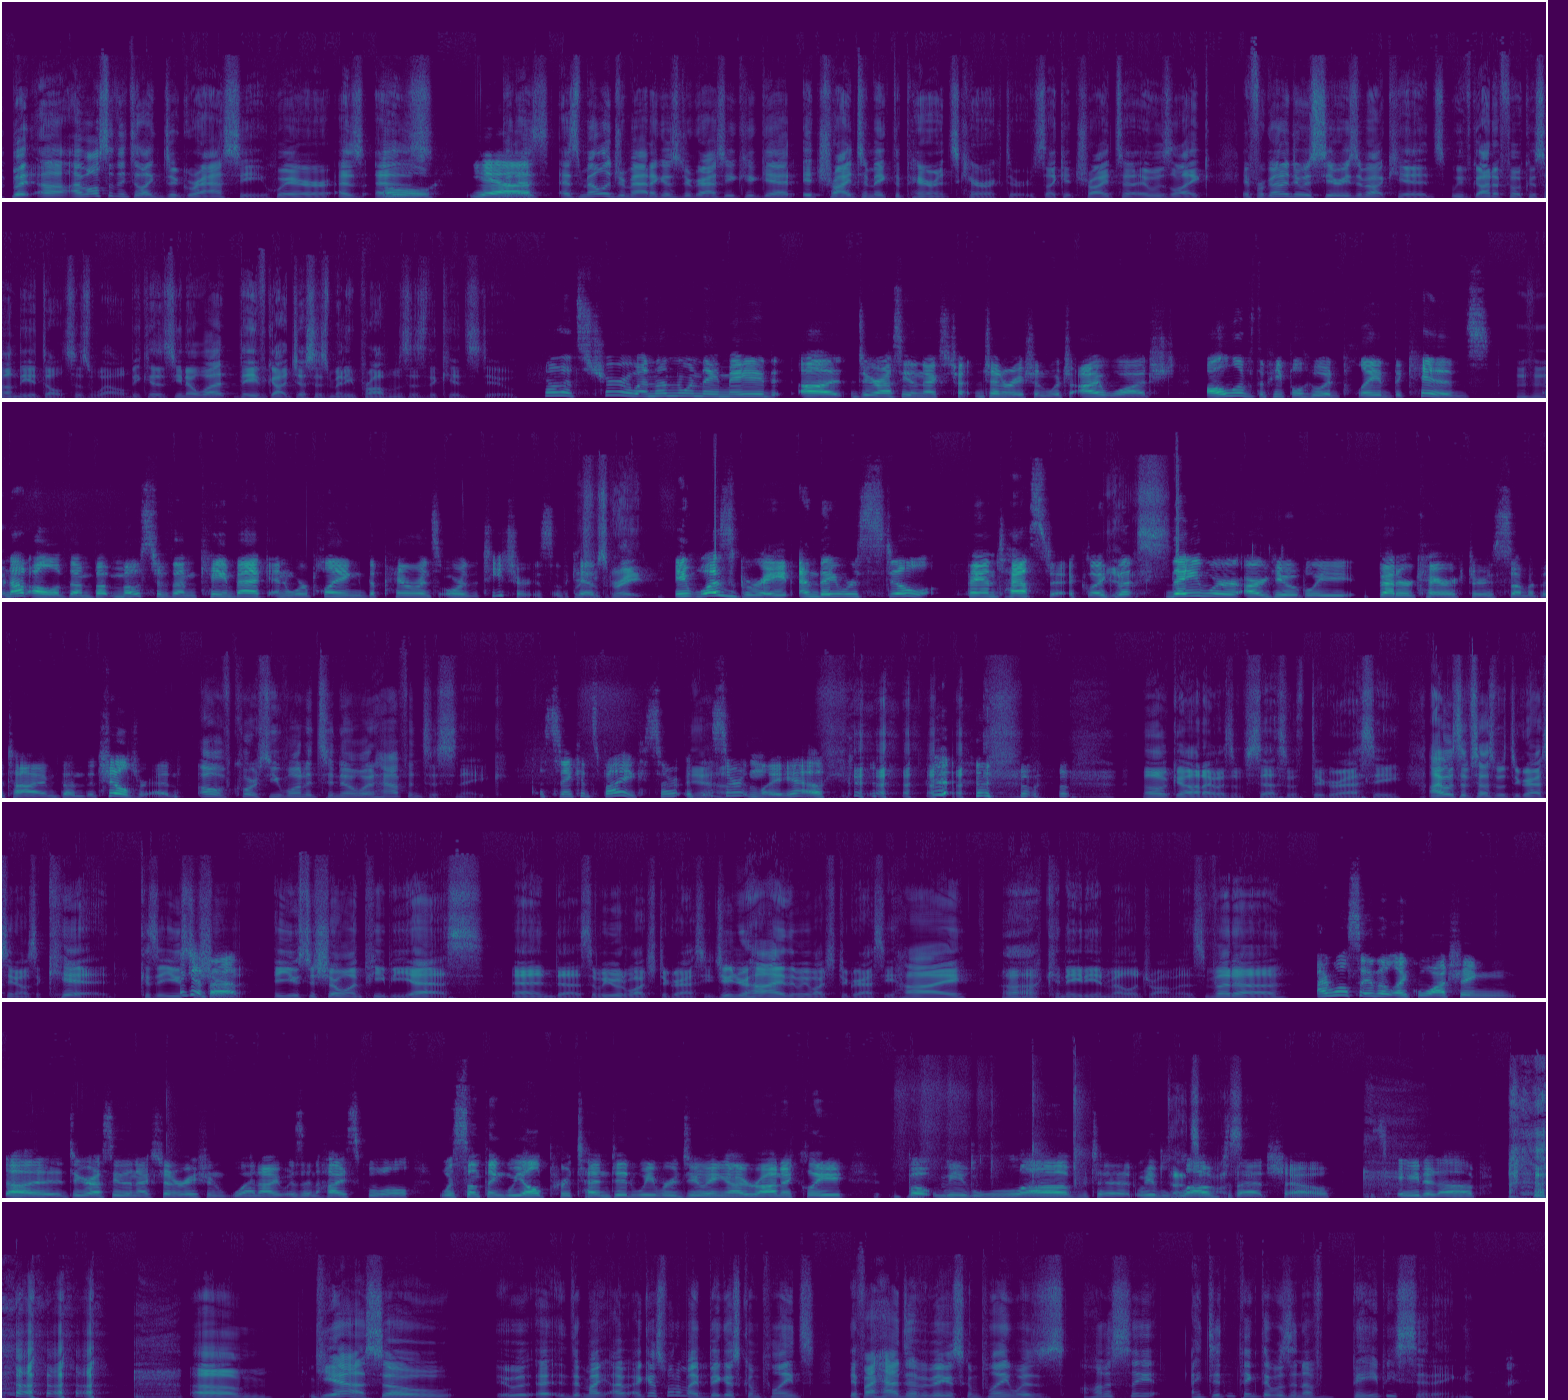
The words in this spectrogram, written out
But uh, I'm also thinking to like Degrassi, where as as oh yeah, But as as melodramatic as Degrassi could get, it tried to make the parents characters. Like it tried to it was like if we're going to do a series about kids, we've got to focus on the adults as well because you know what? They've got just as many problems as the kids do. No, that's true. And then when they made uh, Degrassi: The Next Generation, which I watched, all of the people who had played the kids, Mhm. or not all of them, but most of them came back and were playing the parents or the teachers of the Which kids. Which was great. It was great, and they were still fantastic. Like Yes. they were arguably better characters some of the time than the children. Oh, of course, you wanted to know what happened to Snake. Snake and Spike, cer- Yeah. certainly, yeah. oh god, I was obsessed with Degrassi. I was obsessed with Degrassi when I was a kid because it used to show. that. It used to show on PBS, and uh, so we would watch Degrassi Junior High, then we watched Degrassi High. Ugh, Canadian melodramas, but uh, I will say that like watching uh Degrassi the Next Generation when I was in high school was something we all pretended we were doing ironically, but we loved it. We That's loved awesome. that show. Just ate it up. um, yeah. So it was uh, my. I I guess one of my biggest complaints, if I had to have a biggest complaint, was honestly I didn't think there was enough babysitting.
